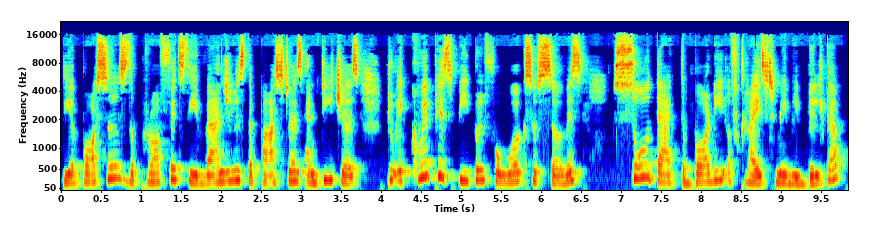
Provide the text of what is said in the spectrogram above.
the apostles, the prophets, the evangelists, the pastors and teachers to equip his people for works of service so that the body of Christ may be built up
